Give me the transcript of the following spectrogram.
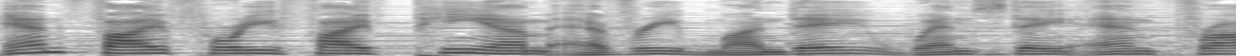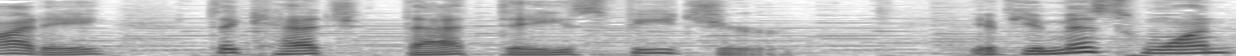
and 5:45 p.m. every Monday, Wednesday, and Friday to catch that day's feature. If you miss one,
